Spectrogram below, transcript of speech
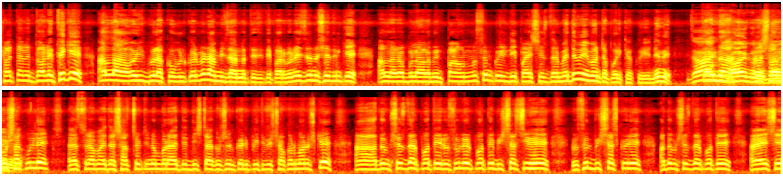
শয়তানের দলে থেকে আল্লাহ ওইগুলা কবুল করবেন আমি জান্নাতে দিতে পারব না। এই জন্য সেদিনকে আল্লাহ রবুল্লা আলমিন পা উন্মোচন করে দিয়ে পায়ে সেজদার মাধ্যমে ইমানটা পরীক্ষা করিয়ে নেবে। সর্বসাকুল্যে সুরামায়দা সাতষট্টি নম্বর আয়তে দৃষ্টি আকর্ষণ করে পৃথিবীর সকল মানুষকে আদম সেজদার পথে রসুলের পথে বিশ্বাসী হয়ে রসুল বিশ্বাস করে আদম সেজদার পথে এসে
